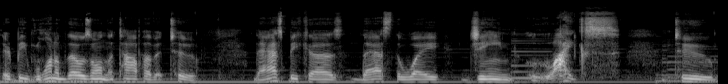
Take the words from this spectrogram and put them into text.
there'd be one of those on the top of it too. That's because that's the way Gene likes to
